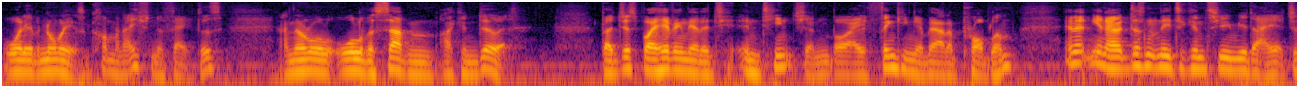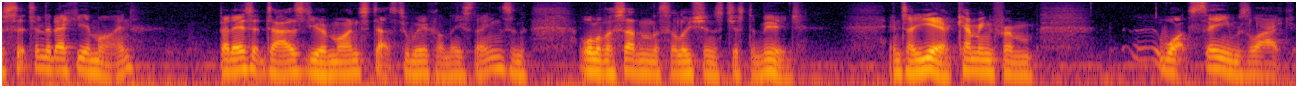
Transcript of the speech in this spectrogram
whatever. Normally it's a combination of factors, and then all, all of a sudden I can do it. But just by having that int- intention, by thinking about a problem, and it you know it doesn't need to consume your day. It just sits in the back of your mind. But as it does, your mind starts to work on these things, and all of a sudden the solutions just emerge. And so yeah, coming from what seems like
